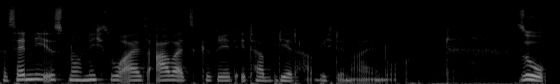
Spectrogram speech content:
Das Handy ist noch nicht so als Arbeitsgerät etabliert, habe ich den Eindruck. So,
